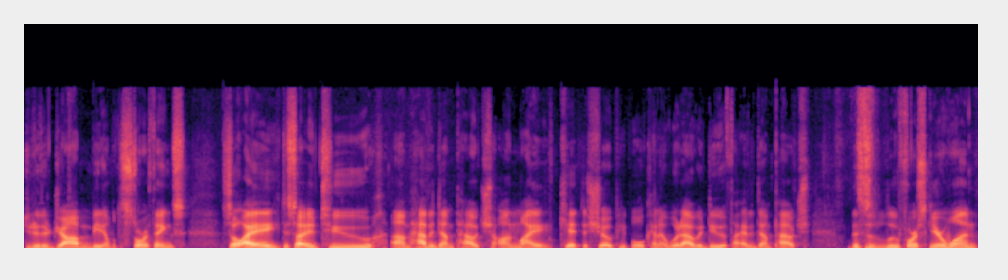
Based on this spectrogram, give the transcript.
due to their job and being able to store things. So I decided to um, have a dump pouch on my kit to show people kind of what I would do if I had a dump pouch. This is Blue Force Gear 1.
